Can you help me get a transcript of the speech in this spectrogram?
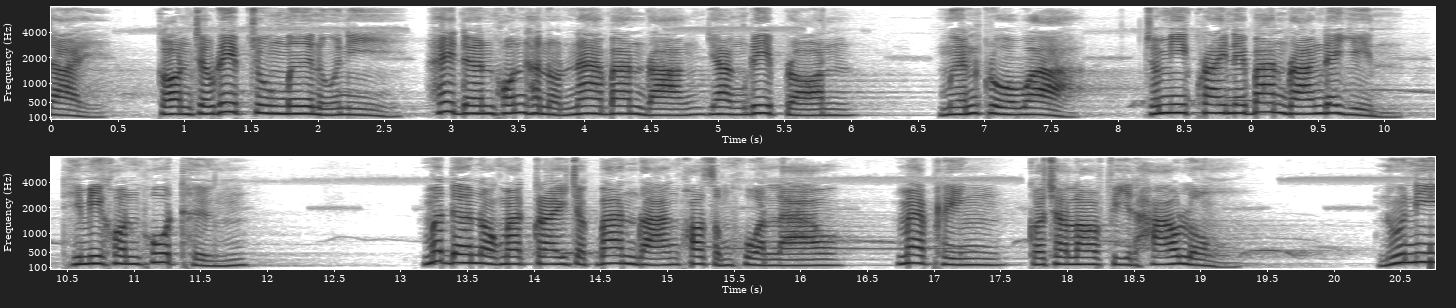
ใจ ก่อนจะรีบจูงมือหนูนีให้เดินพ้นถนนหน้าบ้านร้างอย่างรีบร้อน เหมือนกลัวว่า จะมีใครในบ้านร้างได้ยิน ที่มีคนพูดถึง เมื่อเดินออกมาไกลจากบ้านร้างพอสมควรแล้ว แม่พริ้งก็ชะลอฝีเท้าลงหนูนี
